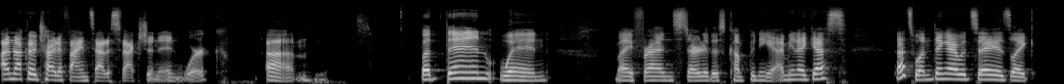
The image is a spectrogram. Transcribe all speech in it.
I'm not going to try to find satisfaction in work. Um, but then when my friend started this company, I mean, I guess that's one thing I would say is like,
